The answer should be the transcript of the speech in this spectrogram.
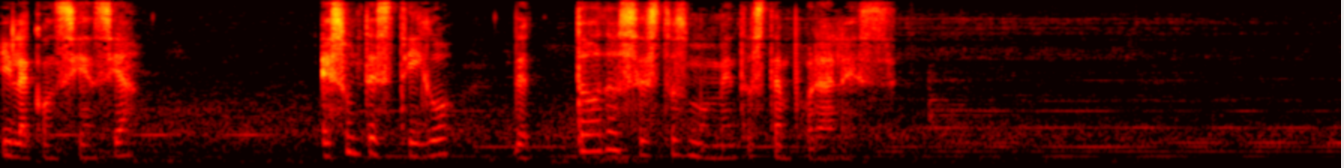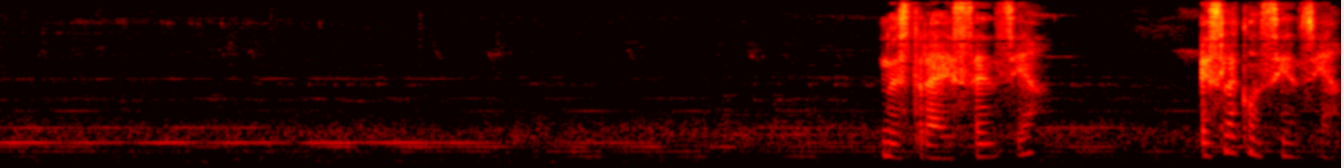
Y la conciencia es un testigo de todos estos momentos temporales. Nuestra esencia es la conciencia.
